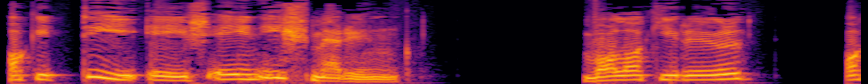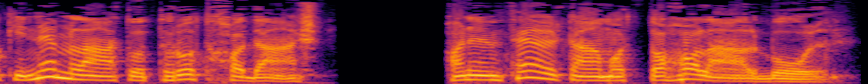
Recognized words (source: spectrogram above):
akit ti és én ismerünk. Valakiről, aki nem látott rothadást, hanem feltámadt a halálból.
